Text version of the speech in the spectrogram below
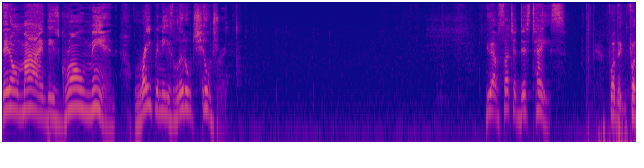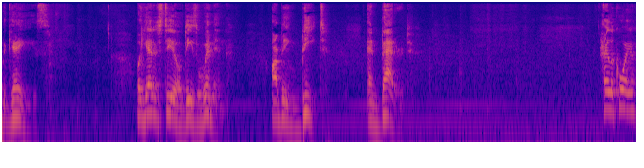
They don't mind these grown men raping these little children. You have such a distaste for the for the gays. But yet and still, these women are being beat and battered. Hey, LaCoya,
